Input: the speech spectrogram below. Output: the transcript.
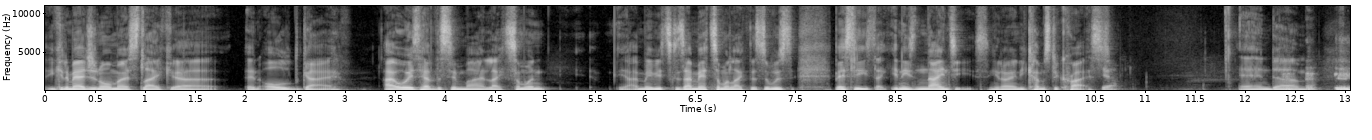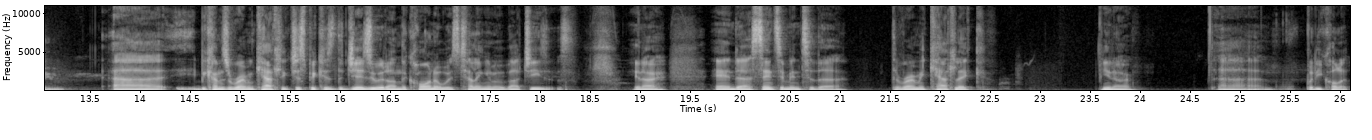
you can imagine almost like uh, an old guy. I always have this in mind, like someone. Yeah, maybe it's because I met someone like this. It was basically he's like in his nineties, you know, and he comes to Christ. Yeah. And um, uh, he becomes a Roman Catholic just because the Jesuit on the corner was telling him about Jesus, you know, and uh, sent him into the the Roman Catholic, you know, uh, what do you call it,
